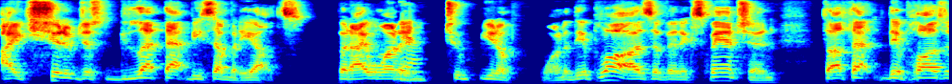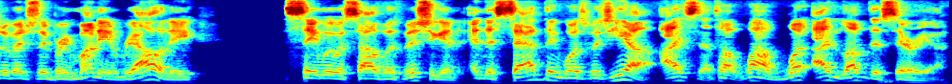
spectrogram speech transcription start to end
I should have just let that be somebody else but I wanted yeah. to, you know, wanted the applause of an expansion. Thought that the applause would eventually bring money. In reality, same way with Southwest Michigan. And the sad thing was, was yeah, I, I thought, wow, what I love this area.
